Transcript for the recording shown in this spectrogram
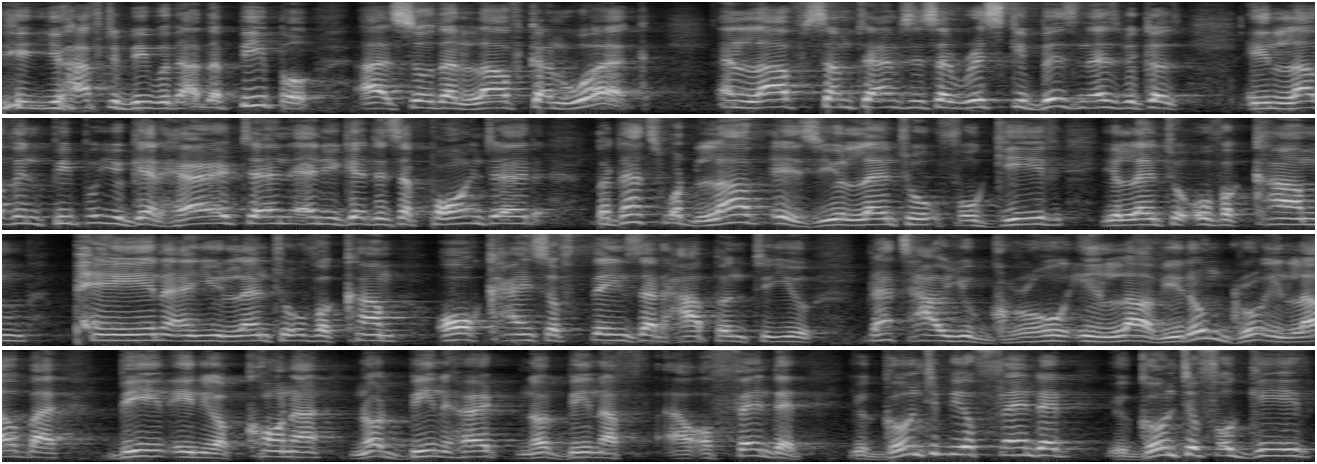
you have to be with other people uh, so that love can work. And love sometimes is a risky business because in loving people you get hurt and, and you get disappointed. But that's what love is. You learn to forgive, you learn to overcome pain, and you learn to overcome all kinds of things that happen to you. That's how you grow in love. You don't grow in love by being in your corner, not being hurt, not being uh, offended. You're going to be offended, you're going to forgive,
